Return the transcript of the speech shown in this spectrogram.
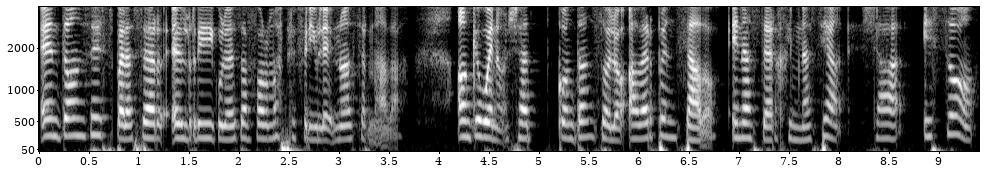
Entonces, para hacer el ridículo de esa forma es preferible no hacer nada. Aunque bueno, ya con tan solo haber pensado en hacer gimnasia, ya eso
